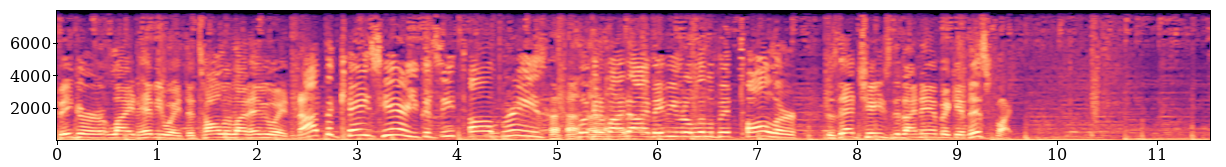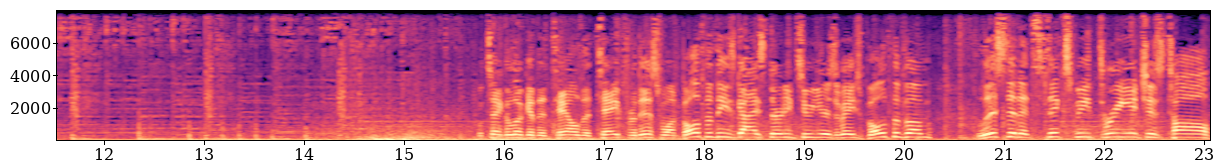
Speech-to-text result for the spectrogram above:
bigger light heavyweight, the taller light heavyweight. Not the case here. You can see Tom Breeze looking at my eye, maybe even a little bit taller. Does that change the dynamic in this fight? Take a look at the tail of the tape for this one. Both of these guys, 32 years of age, both of them listed at six feet three inches tall.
